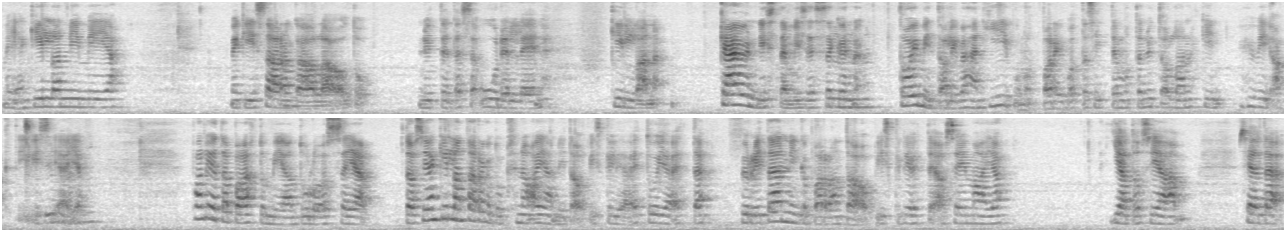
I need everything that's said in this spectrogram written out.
meidän killan nimi ja mekin Saarankaan ollaan oltu nyt tässä uudelleen killan käynnistämisessä, kun Mhm. toiminta oli vähän hiipunut pari vuotta sitten, mutta nyt ollaankin hyvin aktiivisia Kyllä. ja paljon tapahtumia on tulossa ja tosiaan killan tarkoituksena on ajaa niitä opiskelijaetuja, että pyritään niin parantaa opiskelijoiden asemaa ja, ja tosiaan sieltä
